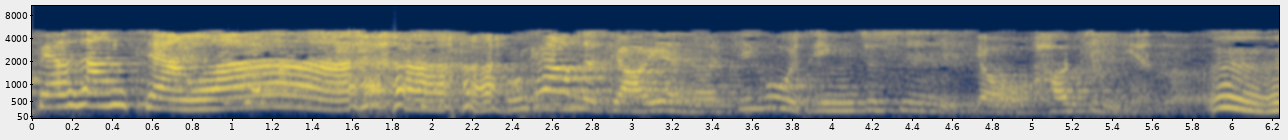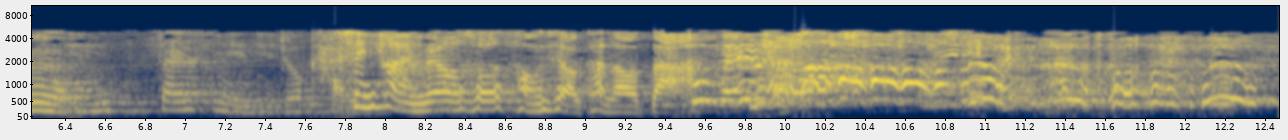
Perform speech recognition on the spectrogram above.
不要这样讲啦。我们看他们的表演呢，几乎已经就是有好几年了。嗯嗯从三四年前就开始。幸好你没有说从小看到大。没有，就是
